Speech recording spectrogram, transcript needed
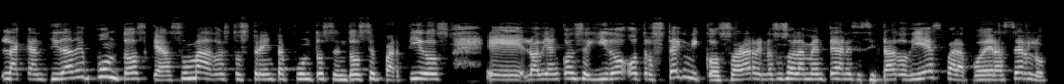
la cantidad de puntos que ha sumado estos 30 puntos en 12 partidos. Eh, lo habían conseguido otros técnicos. Ahora Reynoso solamente ha necesitado 10 para poder hacerlo.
